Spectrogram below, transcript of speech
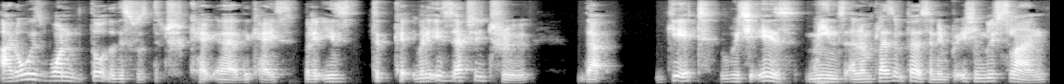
I'd always one thought that this was the tr- uh, the case, but it is the, but it is actually true that Git, which is means an unpleasant person in British English slang,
